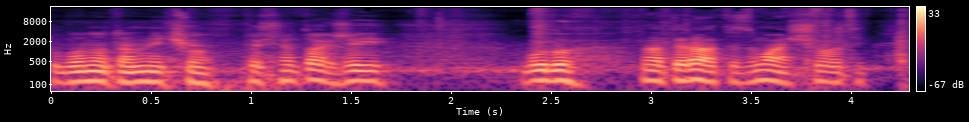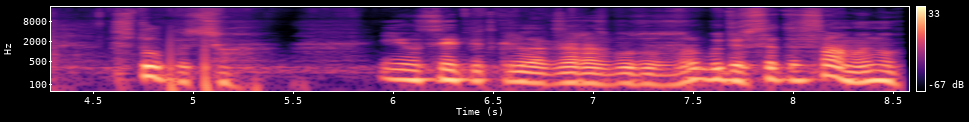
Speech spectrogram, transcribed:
щоб воно там нічого. Точно так же і буду натирати, змащувати ступицю. І оцей підкрилок зараз буду зробити все те саме. Ну,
